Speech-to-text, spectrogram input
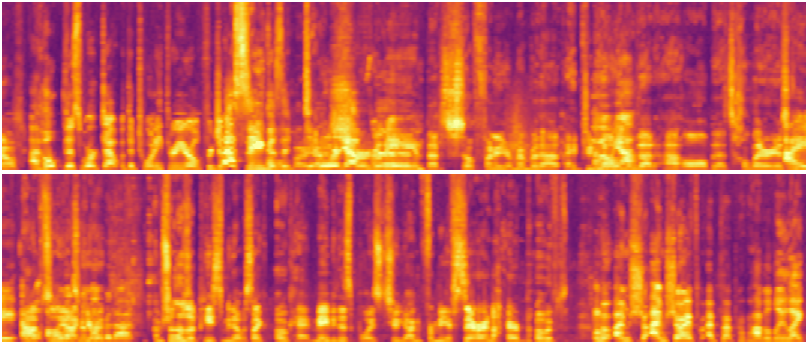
not. no. I hope this worked out with the 23 year old for Jesse because Oh it didn't work out for did. me. That's so funny. that You remember that? I do Oh, not yeah. remember that at all. But that's hilarious. I- absolutely always accurate. remember that. I'm sure there was a piece of me that was like, okay, maybe this boy's too young for me. If Sarah and I are both. Oh, I'm sure. I'm sure. I, I probably like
